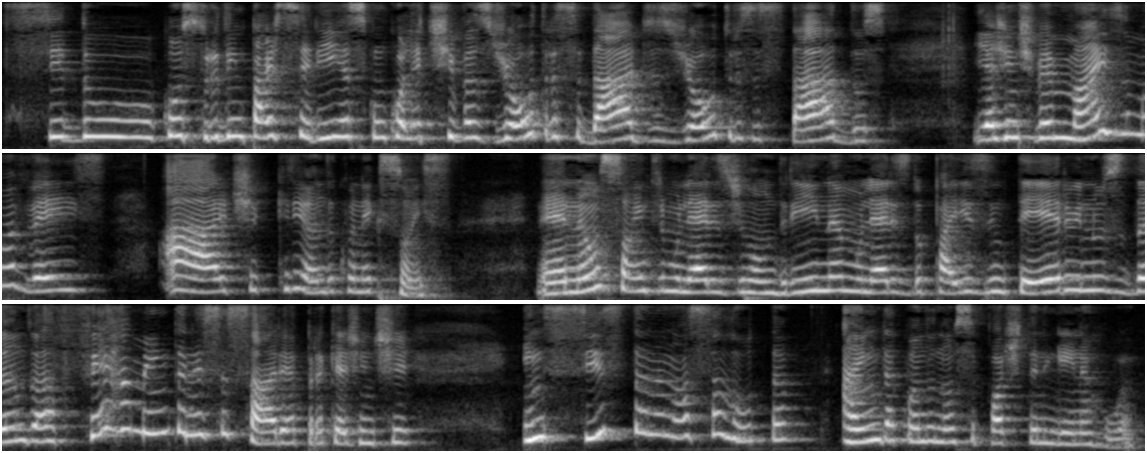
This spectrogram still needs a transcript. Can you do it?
sido construído em parcerias com coletivas de outras cidades, de outros estados, e a gente vê mais uma vez a arte criando conexões. Né? Não só entre mulheres de Londrina, mulheres do país inteiro, e nos dando a ferramenta necessária para que a gente insista na nossa luta, ainda quando não se pode ter ninguém na rua.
